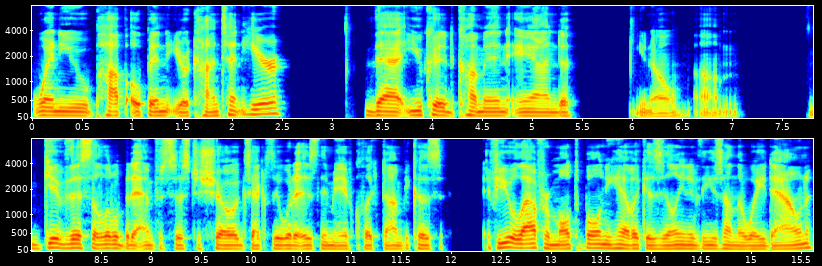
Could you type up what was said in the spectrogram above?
when you pop open your content here that you could come in and you know um, give this a little bit of emphasis to show exactly what it is they may have clicked on because if you allow for multiple and you have like a zillion of these on the way down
